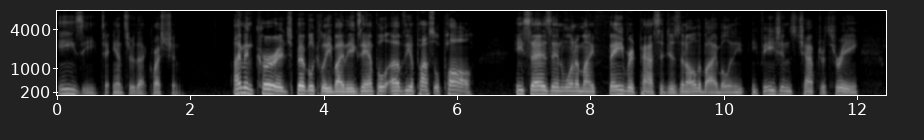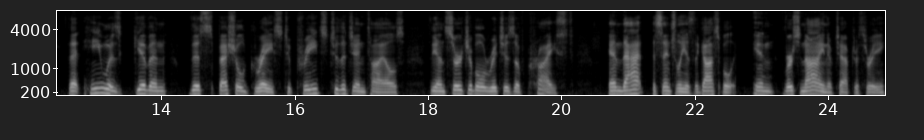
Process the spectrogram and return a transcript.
easy to answer that question. I'm encouraged biblically by the example of the Apostle Paul. He says in one of my favorite passages in all the Bible, in Ephesians chapter 3, that he was given this special grace to preach to the Gentiles the unsearchable riches of Christ. And that essentially is the gospel. In verse 9 of chapter 3,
